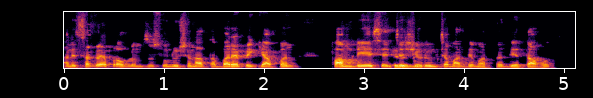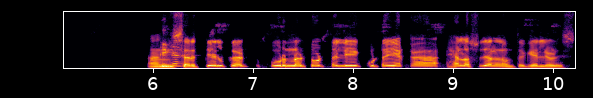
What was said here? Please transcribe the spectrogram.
आणि सगळ्या प्रॉब्लेमचं सोल्युशन आता बऱ्यापैकी आपण फार्म डी-एस-एच्या. शेड्यूलच्या माध्यमातून देत आहोत. आणि? सर तेलकट पूर्ण टोटली कुठं एका ह्याला सुद्धा नव्हतं गेल्या वेळेस.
